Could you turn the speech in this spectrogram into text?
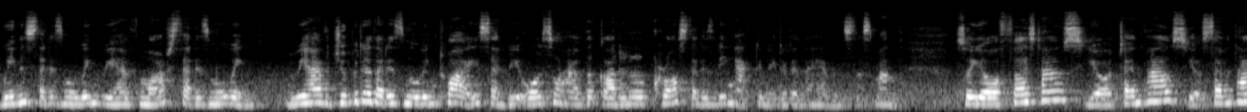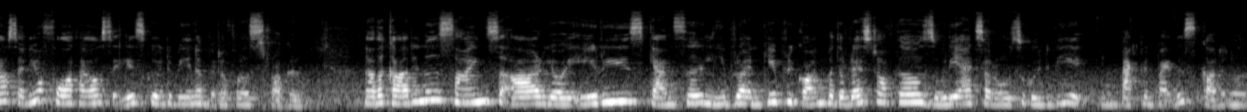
Venus that is moving, we have Mars that is moving, we have Jupiter that is moving twice and we also have the cardinal cross that is being activated in the heavens this month. So your first house, your 10th house, your 7th house and your 4th house is going to be in a bit of a struggle. Now the cardinal signs are your Aries, Cancer, Libra and Capricorn but the rest of the zodiacs are also going to be impacted by this cardinal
